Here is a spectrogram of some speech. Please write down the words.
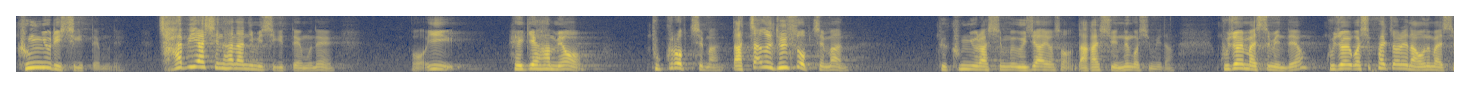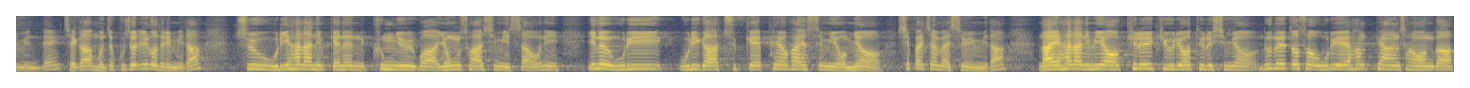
극률이시기 때문에 자비하신 하나님이시기 때문에 어, 이 회개하며 부끄럽지만 낯짝을 들 수 없지만 그 극률하심을 의지하여서 나갈 수 있는 것입니다. 9절 말씀인데요. 9절과 18절에 나오는 말씀인데 제가 먼저 9절 읽어 드립니다. 주 우리 하나님께는 극률과 용서하심이 있사오니 이는 우리 우리가 주께 패역하였음이오며 18절 말씀입니다. 나의 하나님이여 귀를 기울여 들으시며 눈을 떠서 우리의 항폐한 상황과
